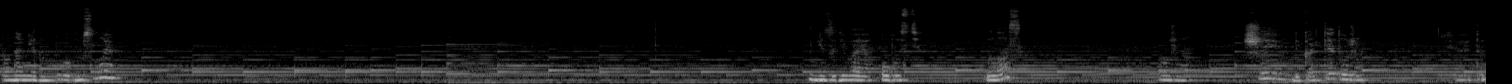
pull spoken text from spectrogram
равномерным плотным слоем. Не задевая область глаз. Можно шею, декольте тоже. Все это.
